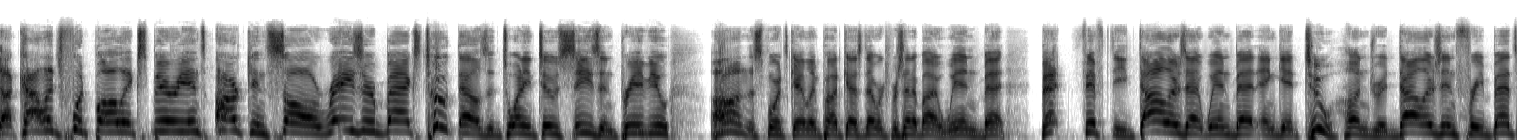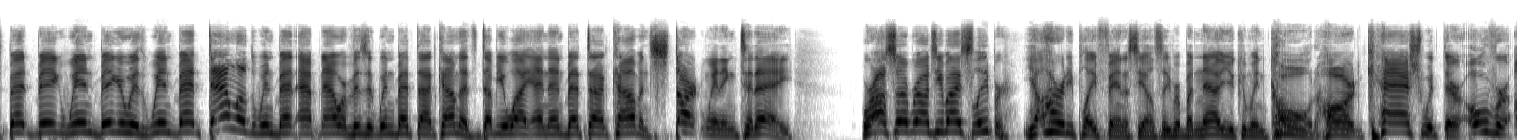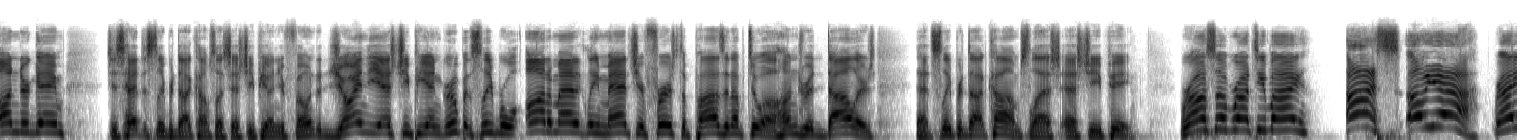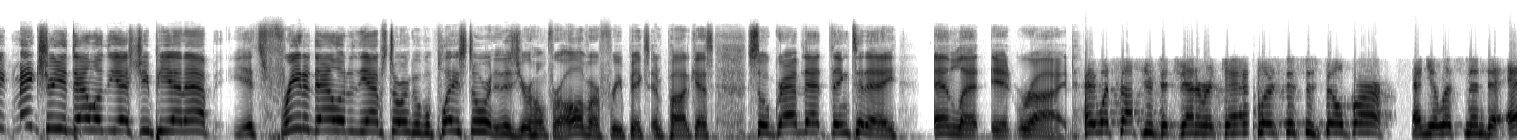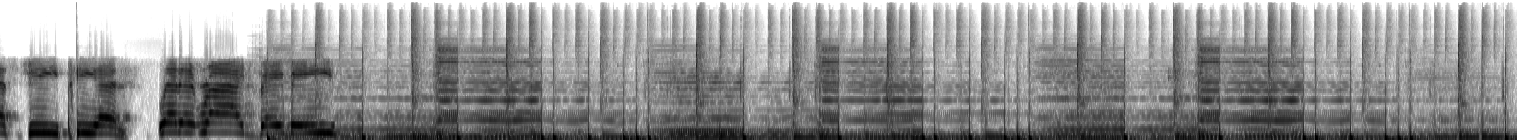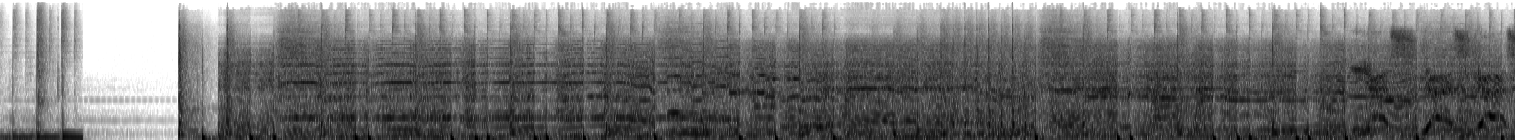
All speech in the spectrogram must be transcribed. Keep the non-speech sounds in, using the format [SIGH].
the college football experience, Arkansas Razorbacks 2022 season preview on the Sports Gambling Podcast Network, presented by WynnBet. Bet $50 at WynnBet and get $200 in free bets. Bet big, win bigger with WynnBet. Download the WynnBet app now or visit wynnbet.com. That's W Y N N bet.com and start winning today. We're also brought to you by Sleeper. You already play fantasy on Sleeper, but now you can win cold, hard cash with their over under game. Just head to sleeper.com slash SGP on your phone to join the SGPN group, and Sleeper will automatically match your first deposit up to $100. That's sleeper.com slash SGP. We're also brought to you by us. Oh yeah, right. Make sure you download the SGPN app. It's free to download in the App Store and Google Play Store, and it is your home for all of our free picks and podcasts. So grab that thing today and let it ride. Hey, what's up, you degenerate gamblers? This is Bill Burr, and you're listening to SGPN. Let it ride, baby.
